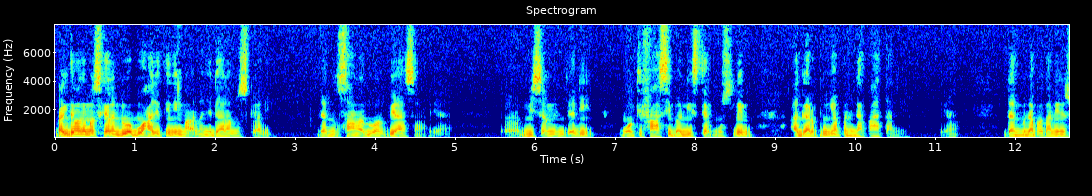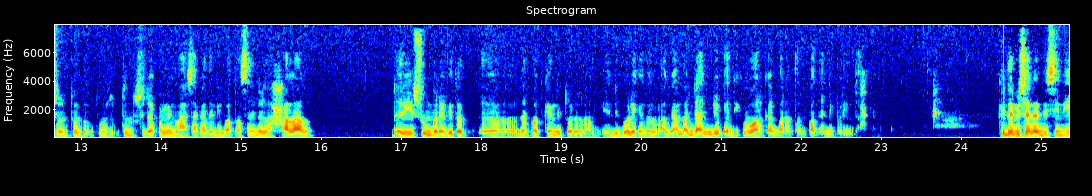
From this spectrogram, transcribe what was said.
Baik teman-teman sekalian, dua buah hadis ini maknanya dalam sekali dan sangat luar biasa ya. E, bisa menjadi motivasi bagi setiap muslim agar punya pendapatan ya. Dan pendapatan ini sudah, kami bahasakan tadi batasannya adalah halal dari sumber yang kita uh, dapatkan itu adalah yang dibolehkan dalam agama dan juga dikeluarkan pada tempat yang diperintahkan. Kita bisa lihat di sini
